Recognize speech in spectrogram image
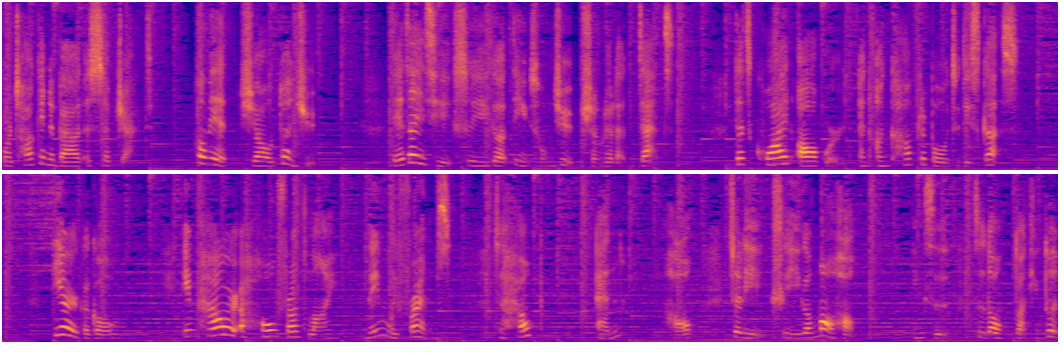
for talking about a subject。 后面需要断句， 连在一起是一个定语从句，省略了 that。That's quite awkward and uncomfortable to discuss. 第二个 goal，empower a whole front line, namely friends, to help and 好，这里是一个冒号，因此自动短停顿。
